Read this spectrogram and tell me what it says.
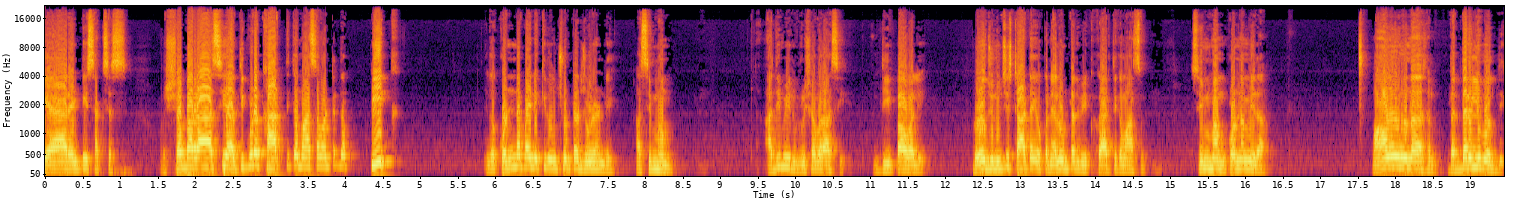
గ్యారంటీ సక్సెస్ వృషభ రాశి అది కూడా కార్తీక మాసం అంటే ద పీక్ ఇంకా కొండపైన ఎక్కి ఉంచుంటారు చూడండి ఆ సింహం. అది మీరు వృషభ రాశి దీపావళి. రోజు నుంచి స్టార్ట్ అయ్యి ఒక నెల ఉంటుంది మీకు కార్తీక మాసం. సింహం కొండ మీద. మామూలుగా ఉండదు అసలు దద్దరిల్లిపోద్ది.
